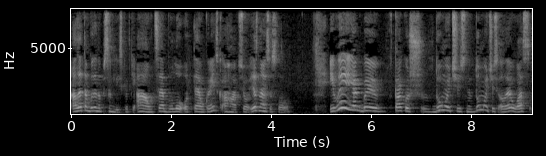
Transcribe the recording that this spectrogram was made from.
але там буде написано англійською. Такі, а, це було оте українське, ага, все, я знаю це слово. І ви, якби також вдумуючись, не вдумуючись, але у вас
